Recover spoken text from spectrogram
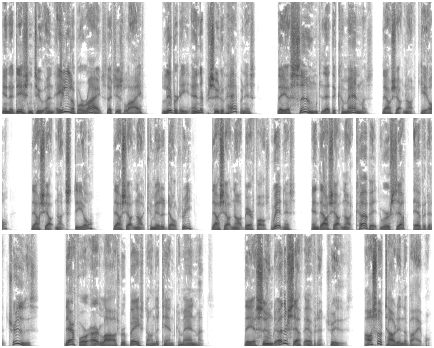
In addition to unalienable rights such as life, liberty, and the pursuit of happiness, they assumed that the commandments, thou shalt not kill, thou shalt not steal, thou shalt not commit adultery, thou shalt not bear false witness, and thou shalt not covet, were self evident truths. Therefore, our laws were based on the Ten Commandments. They assumed other self evident truths, also taught in the Bible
